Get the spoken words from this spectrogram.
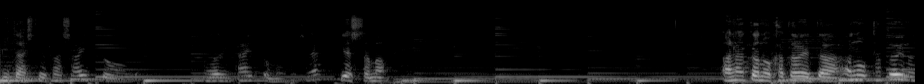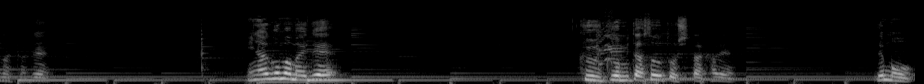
満たしてくださいと祈りたいと思うんですね。イエス様。あなたの語られたあの例えの中で稲子豆で空腹を満たそうとした彼。でも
